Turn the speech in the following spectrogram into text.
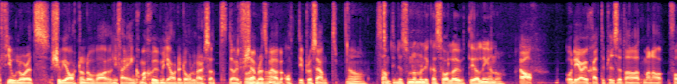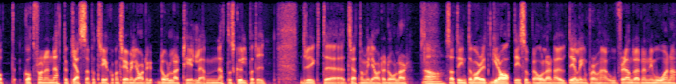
fjolårets 2018 då var ungefär 1,7 miljarder dollar. Så det har ju försämrats med ja. över 80 procent. Ja. Samtidigt som de har lyckats hålla utdelningen då. Ja, och det har ju skett i priset av att man har fått gått från en nettokassa på 3,3 miljarder dollar till en nettoskuld på drygt, drygt eh, 13 miljarder dollar. Ja. Så att det inte varit gratis att behålla den här utdelningen på de här oförändrade nivåerna.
